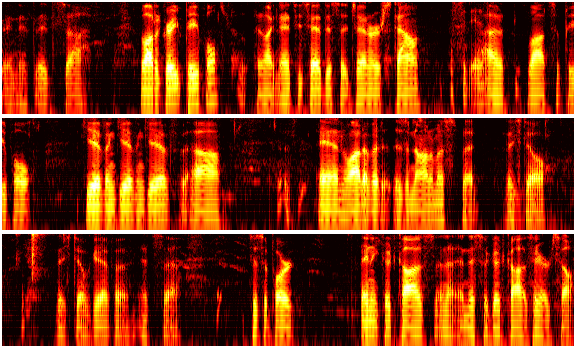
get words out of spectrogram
I, and it, it's uh, a lot of great people. And like Nancy said, this is a generous town. Yes, it is. Uh, lots of people give and give and give, uh, and a lot of it is anonymous, but they still they still give. Uh, it's uh, to support any good cause, and, uh, and this is a good cause here. So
